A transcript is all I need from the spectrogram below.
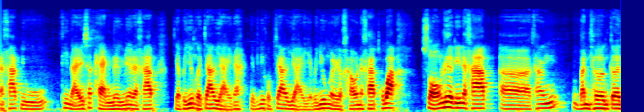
นะครับ อยู่ที่ไหนสักแห่งหนึ่งเนี่ยนะครับอย่าไปยุ่งกับเจ้าใหญ่นะอย่าไปยุ่งกับเจ้าใหญ่อย่าไปยุ่งอะไรกับเขานะครับ เพราะว่าสองเรื่องนี้นะครับทั้งบันเทิงเกิน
